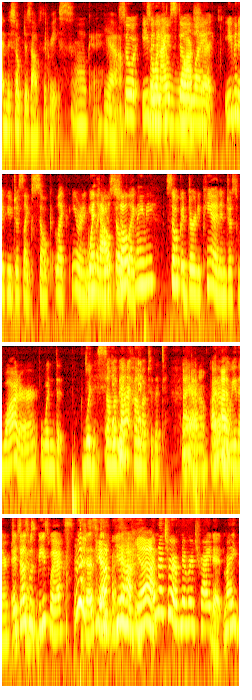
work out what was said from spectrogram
and the soap dissolves the grease. Okay. Yeah. So even so when if I you still wash like, it, even if you just like soak, like you know what I mean, like you Without soak soap, like maybe. Soak a dirty pan in just water, wouldn't it? Wouldn't some It of might- it come it- up to the? T- I Yeah. don't know. I don't I know don't- either. It just does with beeswax. It does. Yeah. Yeah. Yeah. I'm not sure. I've never tried it. My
